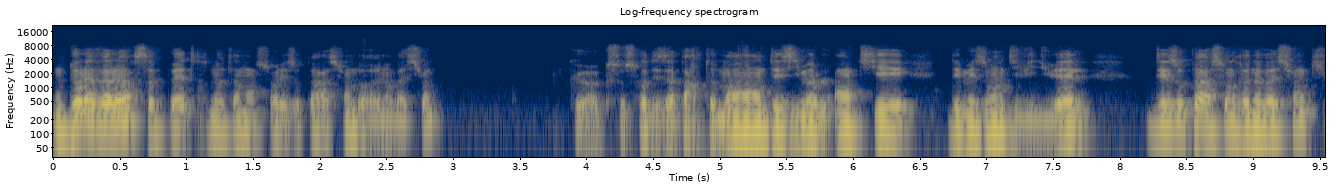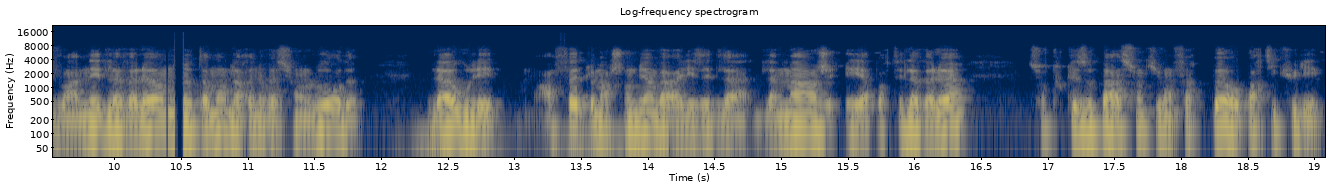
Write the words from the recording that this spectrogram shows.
Donc, de la valeur, ça peut être notamment sur les opérations de rénovation, que, ce soit des appartements, des immeubles entiers, des maisons individuelles, des opérations de rénovation qui vont amener de la valeur, notamment de la rénovation lourde, là où les, en fait, le marchand de biens va réaliser de la, de la marge et apporter de la valeur sur toutes les opérations qui vont faire peur aux particuliers.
